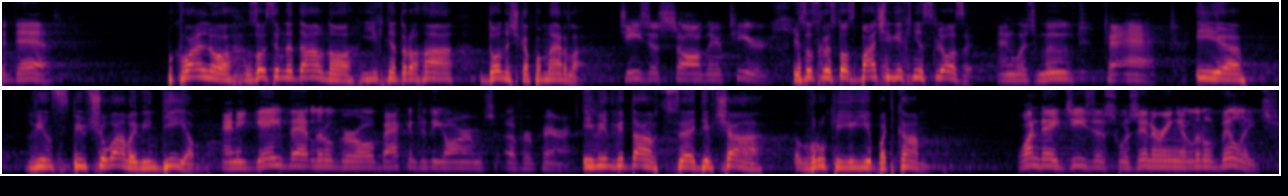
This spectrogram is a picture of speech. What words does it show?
to death. Буквально зовсім недавно їхня дорога донечка померла. Jesus saw their tears Ісус Христос бачив їхні сльози, and was moved to act. і е, він співчував, і він діяв. And he gave that little girl back into the arms of her parents. І він віддав це дівча в руки її батькам. One day, Jesus was entering a little village,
